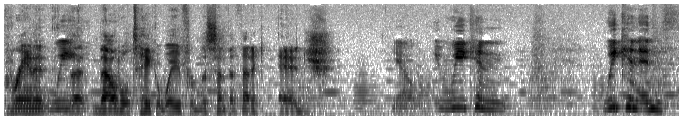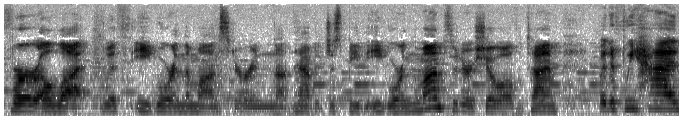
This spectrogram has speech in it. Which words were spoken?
Granted, We- that that'll take away from the sympathetic edge. you know we can we can infer a lot with igor and the monster and not have it just be the igor and the monster show all the time but if we had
